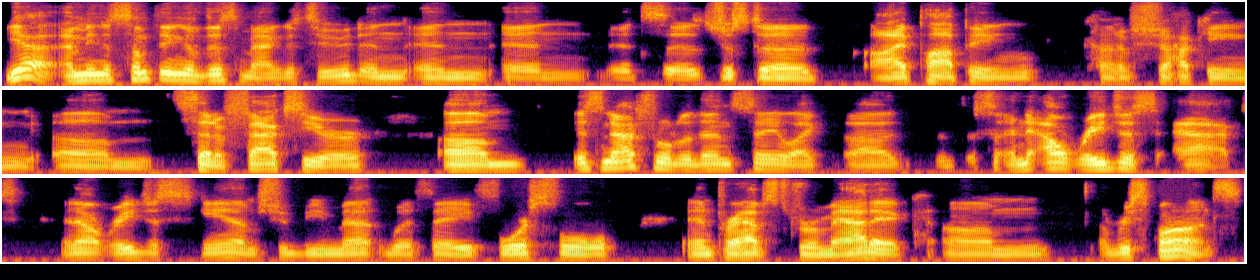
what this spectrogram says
Yeah, I mean, it's something of this magnitude, and and and it's, it's just a eye popping, kind of shocking um, set of facts here. Um, it's natural to then say like uh, an outrageous act, an outrageous scam should be met with a forceful and perhaps dramatic um, response.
